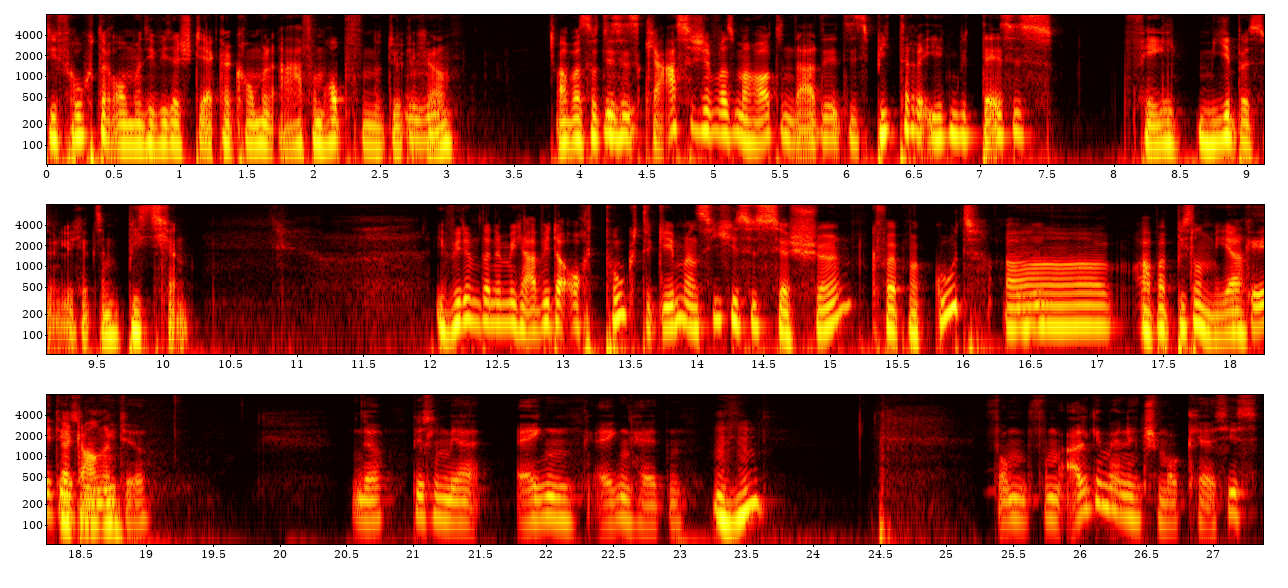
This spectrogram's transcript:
die Fruchtaromen, die wieder stärker kommen, auch vom Hopfen natürlich, Mhm. ja. Aber so dieses Klassische, was man hat und da das Bittere irgendwie, das ist fehlt mir persönlich jetzt ein bisschen. Ich würde ihm dann nämlich auch wieder acht Punkte geben. An sich ist es sehr schön, gefällt mir gut, äh, aber ein bisschen mehr Okay, gegangen. nicht, ja. Ja, ein bisschen mehr Eigen, Eigenheiten. Mhm. Vom, vom allgemeinen Geschmack her, es ist,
